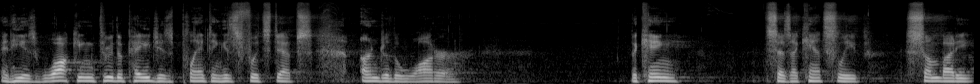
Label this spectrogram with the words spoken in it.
And he is walking through the pages, planting his footsteps under the water. The king says, I can't sleep. Somebody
